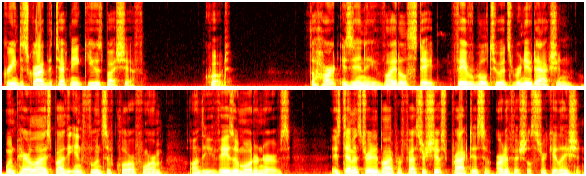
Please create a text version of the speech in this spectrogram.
Green described the technique used by Schiff. Quote, the heart is in a vital state favorable to its renewed action when paralyzed by the influence of chloroform on the vasomotor nerves, is demonstrated by Professor Schiff's practice of artificial circulation.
